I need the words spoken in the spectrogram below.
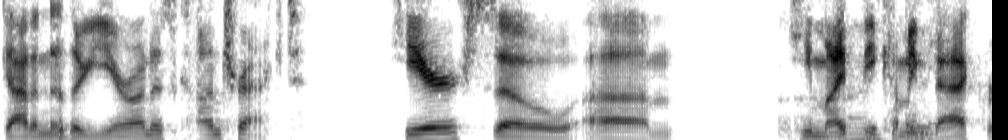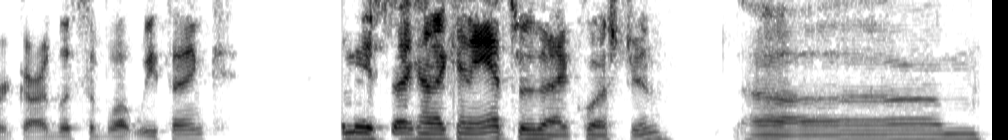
got another year on his contract here, so um, he might be coming back regardless of what we think. Give me a second. I can answer that question. Um,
